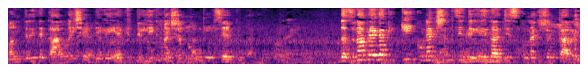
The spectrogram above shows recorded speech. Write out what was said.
ਮੰਤਰੀ ਤੇ ਕਾਰਵਾਈ ਛੇੜੀ ਗਈ ਹੈ ਕਿ ਦਿੱਲੀ ਕਨੈਕਸ਼ਨ ਨੂੰ ਸੇਵ ਕੀਤਾ। ਦੱਸਣਾ ਪਏਗਾ ਕਿ ਕੀ ਕਨੈਕਸ਼ਨ ਸੀ ਦਿੱਲੀ ਦਾ ਜਿਸ ਕਨੈਕਸ਼ਨ ਕਾਰਨ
